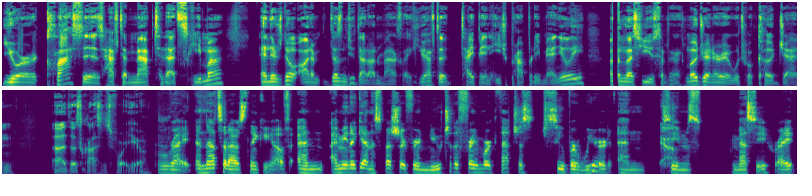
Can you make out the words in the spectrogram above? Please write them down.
your classes have to map to that schema. And there's no autom doesn't do that automatically. You have to type in each property manually unless you use something like MoGenerator, which will code gen uh, those classes for you. Right. And that's what I was thinking of. And I mean, again, especially if you're new to the framework, that's just super weird and yeah. seems messy, right?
